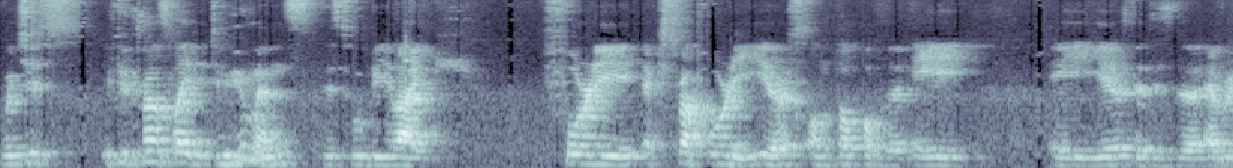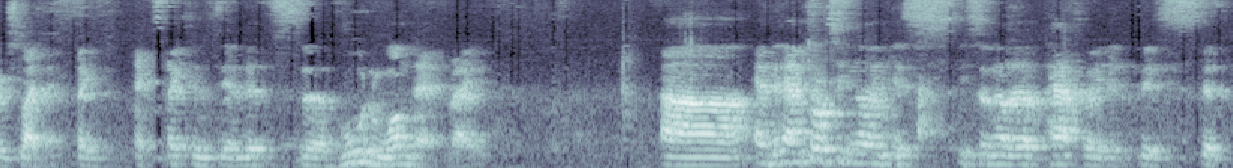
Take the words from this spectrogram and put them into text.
Which is, if you translate it to humans, this will be like 40 extra 40 years on top of the 80 80 years that is the average life expect, expectancy, and that's uh, who wouldn't want that, right? Uh, and the mTOR signaling is, is another pathway that, is, that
